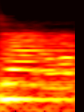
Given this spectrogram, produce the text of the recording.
dead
